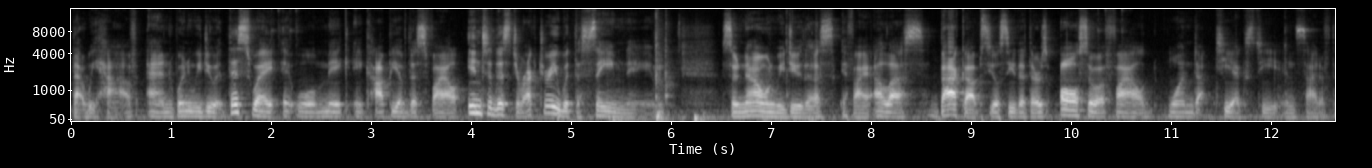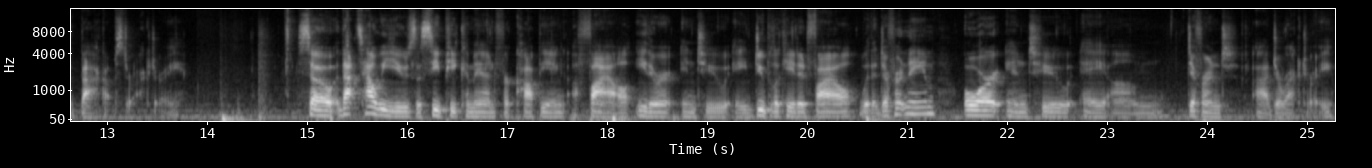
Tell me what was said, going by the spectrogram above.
that we have. And when we do it this way, it will make a copy of this file into this directory with the same name. So now when we do this, if I ls backups, you'll see that there's also a file 1.txt inside of the backups directory. So that's how we use the cp command for copying a file either into a duplicated file with a different name or into a um, different uh, directory.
